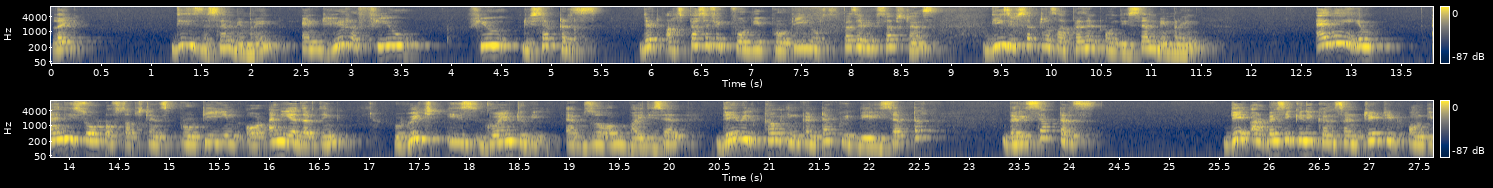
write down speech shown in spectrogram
Like this is the cell membrane, and here are few few receptors that are specific for the protein or specific substance. These receptors are present on the cell membrane any any sort of substance protein or any other thing which is going to be absorbed by the cell they will come in contact with the receptor the receptors they are basically concentrated on the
